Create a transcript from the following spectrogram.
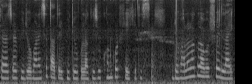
যারা যারা ভিডিও বানাইছে, তাদের ভিডিওগুলো কিছুক্ষণ করে রেখে দিচ্ছি ভিডিও ভালো লাগলে অবশ্যই লাইক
